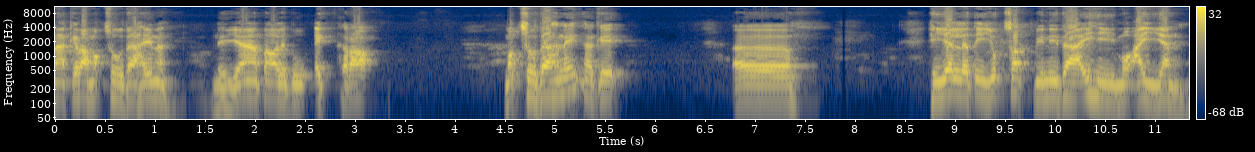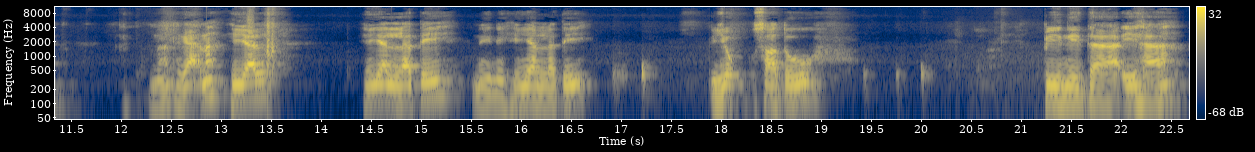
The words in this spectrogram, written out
ណាគេរស់មកស៊ូតាហ្នឹងនេះយ៉ាតលិបអ៊ីក្រ៉មកស៊ូតានេះគេអឺ هي التي يقصد بندائه معين ណាគេណា هي هي التي នេះនេះ هي التي يقصد binidaiha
